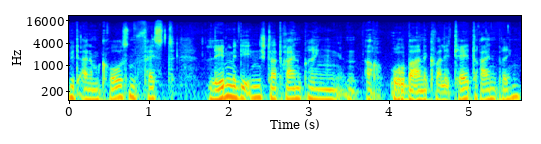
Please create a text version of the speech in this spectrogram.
mit einem großen Fest Leben in die Innenstadt reinbringen, auch urbane Qualität reinbringen.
